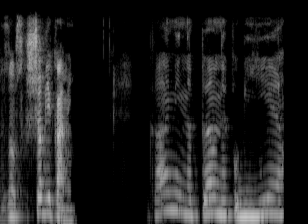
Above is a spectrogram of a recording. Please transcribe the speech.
Знову ж таки, що б'є камінь? Камінь, напевне, поб'є.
